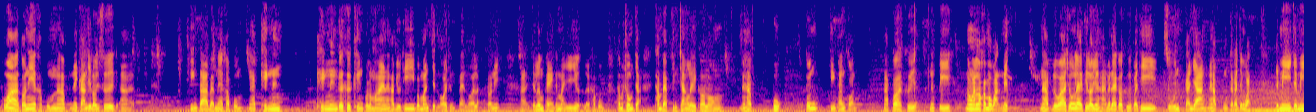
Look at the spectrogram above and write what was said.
เพราะว่าตอนนี้ครับผมนะครับในการที่เราจะซื้ออ กิ่งตาแบบนี้ครับผมนะครับเข่งหนึ่งเข่งหนึ่งก็คือเข่งผลไม้นะครับ อยู่ที่ประมาณ 700ถึง800แล้วตอนนี้จะเริ่มแพงขึ้นมาเยอะๆแล้วครับผมท่านผู้ชมจะทำแบบจริงจังเลยก็ลองนะครับปลูกต้นกิ่งพันธุ์ก่อนนะครับก็คือ 1 ปี นอกนั้นเราค่อยมาหว่านเม็ดนะครับหรือว่าช่วงแรกที่เรายังหาไม่ได้ก็คือไปที่ศูนย์การยางนะครับของแต่ละจังหวัดจะมีจะมี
